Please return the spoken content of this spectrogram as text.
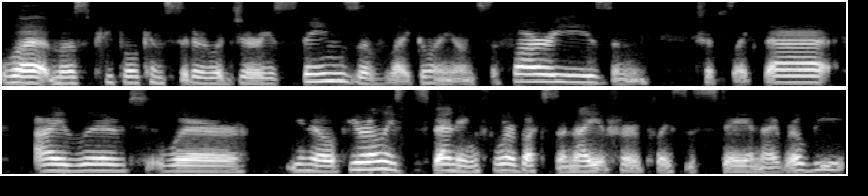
what most people consider luxurious things of like going on safaris and trips like that. I lived where you know if you're only spending four bucks a night for a place to stay in nairobi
